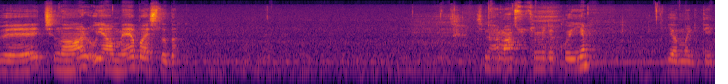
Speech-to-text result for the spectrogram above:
Ve Çınar uyanmaya başladı. Şimdi hemen sütümü de koyayım. Yanına gideyim.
